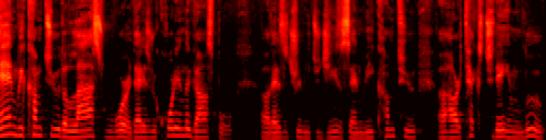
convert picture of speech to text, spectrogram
And we come to the last word that is recorded in the gospel uh, that is attributed to Jesus. And we come to uh, our text today in Luke,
